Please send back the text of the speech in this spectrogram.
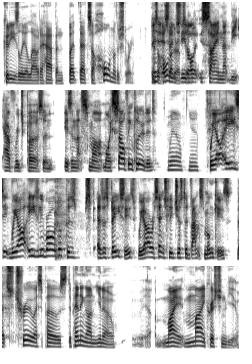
could easily allow to happen. But that's a whole nother story. There's a whole essentially like saying that the average person isn't that smart myself included Well, yeah. we are easy we are easily rolled up as as a species we are essentially just advanced monkeys That's true, I suppose. Depending on, you know, my my Christian view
